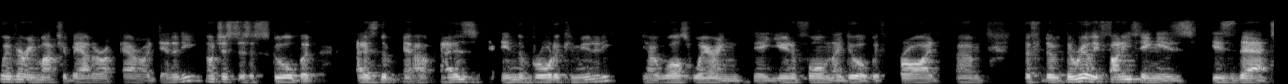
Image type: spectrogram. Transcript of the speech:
We're very much about our, our identity, not just as a school, but as the as in the broader community. You know, whilst wearing their uniform, they do it with pride. Um, the, the, the really funny thing is is that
